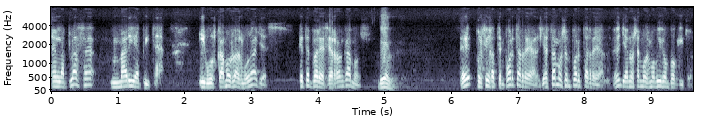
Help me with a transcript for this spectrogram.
en la plaza María Pita y buscamos las murallas. ¿Qué te parece? ¿Arrancamos? Bien. ¿Eh? Pues fíjate, en Puerta Real, ya estamos en Puerta Real, ¿eh? ya nos hemos movido un poquito.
